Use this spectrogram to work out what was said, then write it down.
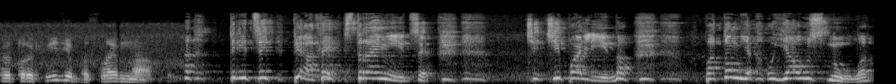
которых видим, посылаем нахуй. 35 странице. Ч- Чиполлино. Потом я, я уснула.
